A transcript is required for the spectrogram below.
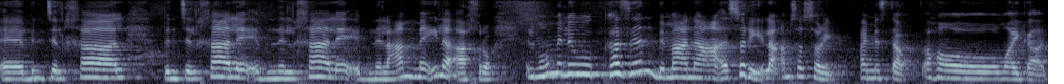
آه، بنت الخال بنت الخالة ابن الخالة ابن العمة إلى آخره. المهم اللي هو كازن بمعنى سوري لا ام سوري اي ميست اب اوه ماي جاد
